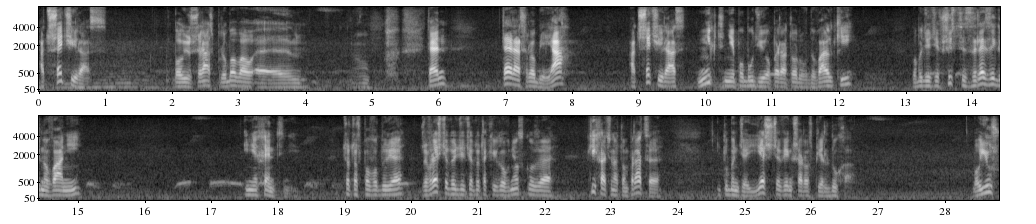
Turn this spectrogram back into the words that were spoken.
A trzeci raz, bo już raz próbował e, ten, teraz robię ja, a trzeci raz nikt nie pobudzi operatorów do walki, bo będziecie wszyscy zrezygnowani i niechętni. Co to spowoduje? Że wreszcie dojdziecie do takiego wniosku, że kichać na tą pracę i tu będzie jeszcze większa rozpierducha. Bo już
